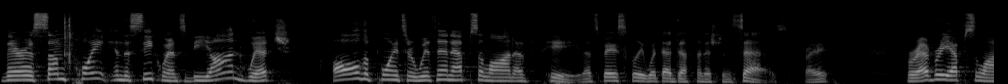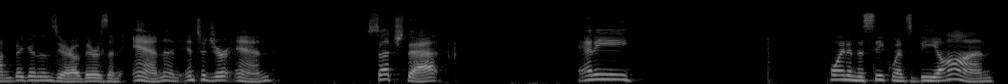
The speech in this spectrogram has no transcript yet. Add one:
there is some point in the sequence beyond which all the points are within epsilon of p. That's basically what that definition says, right? For every epsilon bigger than 0, there is an n, an integer n, such that any point in the sequence beyond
